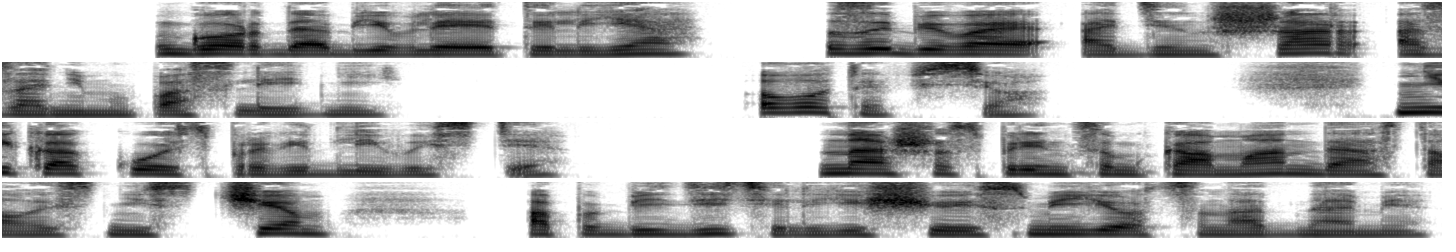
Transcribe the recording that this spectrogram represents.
— гордо объявляет Илья, забивая один шар, а за ним и последний. Вот и все. Никакой справедливости. Наша с принцем команда осталась ни с чем, а победитель еще и смеется над нами.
